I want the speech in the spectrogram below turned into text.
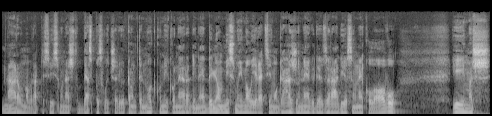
naravno, brate, svi smo nešto besposličari u tom trenutku, niko ne radi nedeljom, mi smo imali recimo gažu negde, zaradio sam neku lovu i imaš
